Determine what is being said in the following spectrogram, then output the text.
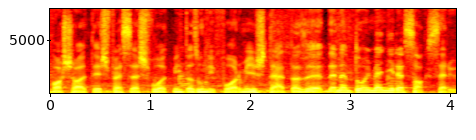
vasalt és feszes volt, mint az uniform is, tehát az, de nem tudom, hogy mennyire szakszerű.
